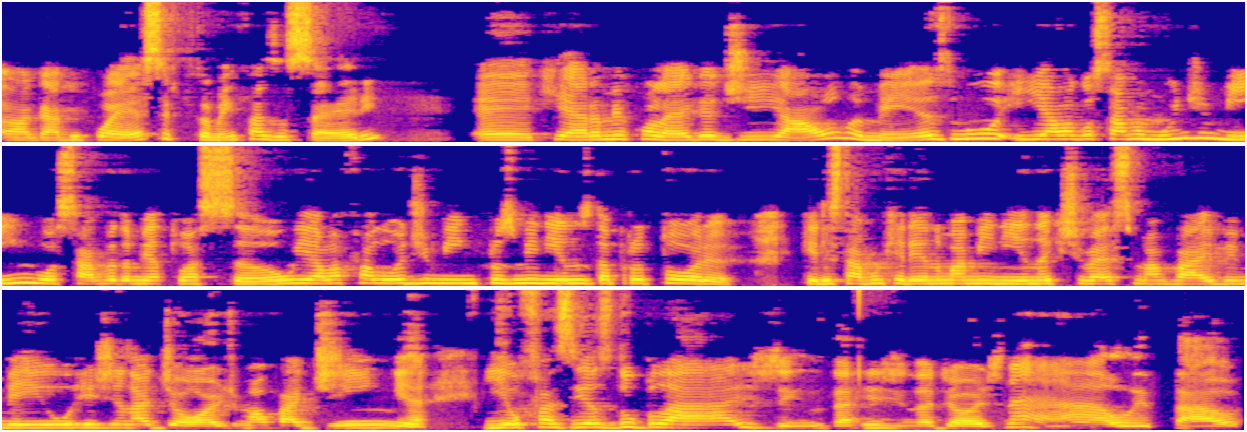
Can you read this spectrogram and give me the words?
a Gabi Poesser, que também faz a série, é, que era minha colega de aula mesmo, e ela gostava muito de mim, gostava da minha atuação, e ela falou de mim para os meninos da produtora, que eles estavam querendo uma menina que tivesse uma vibe meio Regina George, malvadinha, e eu fazia as dublagens da Regina George na aula e tal.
